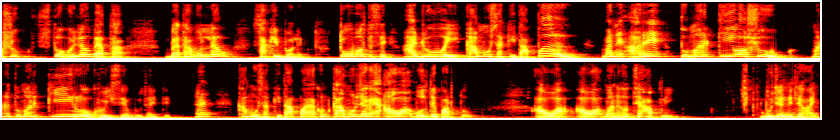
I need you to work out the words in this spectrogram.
অসুস্থ হইলেও ব্যথা ব্যথা বললেও সাকিদ বলে। তো ও বলতেছে, আডুই, কামু সাকিদ আপ মানে আরে তোমার কি অসুখ? মানে তোমার কি রোগ হইছে বুঝাইতে হ্যাঁ? কামু সাকিদ আপা, এখন কামুর জায়গায় আওয়া বলতে পারতো। আওয়া আওয়া মানে হচ্ছে আপনি, বুঝে নিতে হয়।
